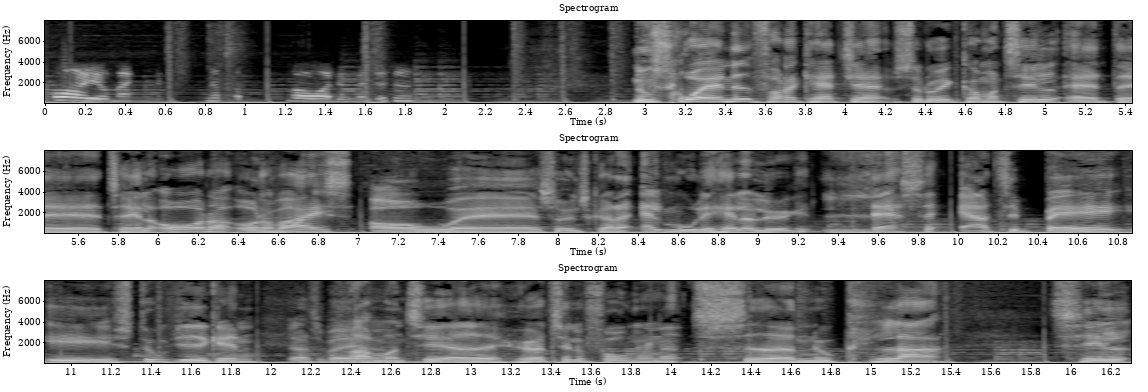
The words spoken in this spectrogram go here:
tror jo, man kan over det, men det synes jeg. Nu skruer jeg ned for dig, Katja, så du ikke kommer til at øh, tale over dig undervejs, og øh, så ønsker jeg dig alt muligt held og lykke. Lasse er tilbage i studiet igen. Jeg er tilbage, Har ja. monteret høretelefonerne, sidder nu klar til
